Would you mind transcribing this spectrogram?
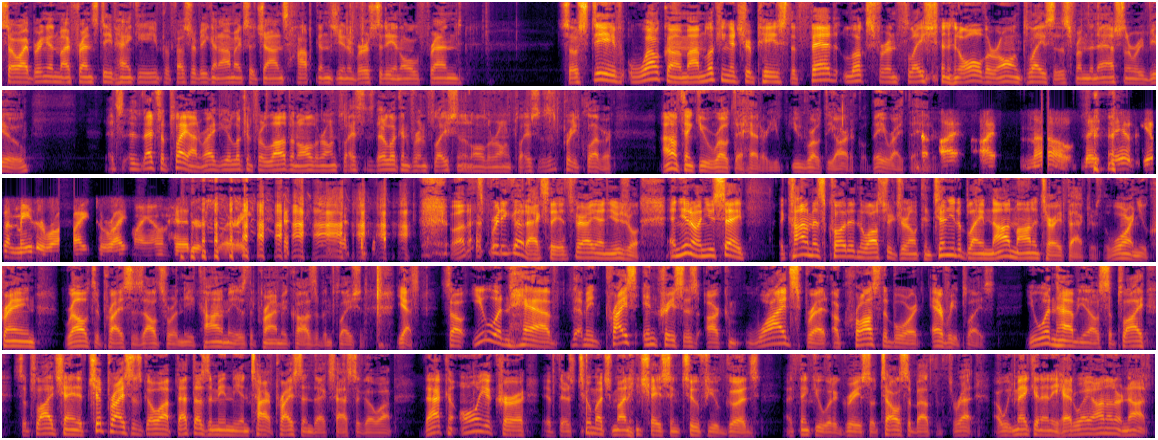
so I bring in my friend Steve Hanke, professor of economics at Johns Hopkins University, an old friend. So, Steve, welcome. I'm looking at your piece. The Fed looks for inflation in all the wrong places from the National Review. It's, that's a play on, right? You're looking for love in all the wrong places. They're looking for inflation in all the wrong places. It's pretty clever. I don't think you wrote the header. You you wrote the article. They write the header. I I no. They they have given me the right to write my own headers, Larry. well, that's pretty good actually. It's very unusual. And you know, and you say economists quoted in the Wall Street Journal continue to blame non-monetary factors, the war in Ukraine, relative prices elsewhere in the economy is the primary cause of inflation. Yes, so you wouldn't have, I mean, price increases are com- widespread across the board, every place. You wouldn't have, you know, supply supply chain. If chip prices go up, that doesn't mean the entire price index has to go up. That can only occur if there's too much money chasing too few goods. I think you would agree. So tell us about the threat. Are we making any headway on it or not?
